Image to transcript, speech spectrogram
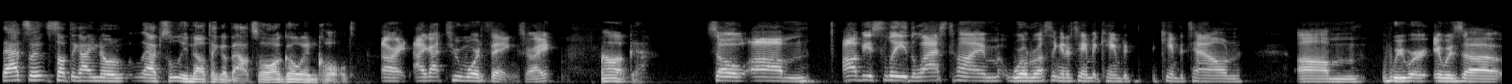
that's a, something I know absolutely nothing about, so I'll go in cold. All right, I got two more things, right? Okay. So, um, obviously, the last time World Wrestling Entertainment came to came to town, um, we were it was uh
